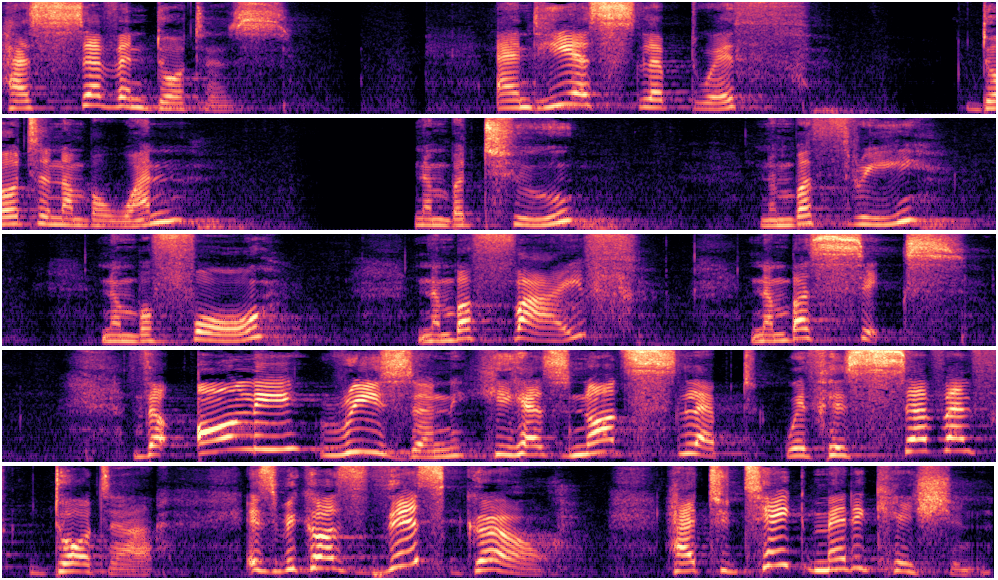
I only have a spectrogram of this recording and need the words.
has seven daughters, and he has slept with daughter number one, number two, number three, number four, number five, number six. The only reason he has not slept with his seventh daughter is because this girl had to take medication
